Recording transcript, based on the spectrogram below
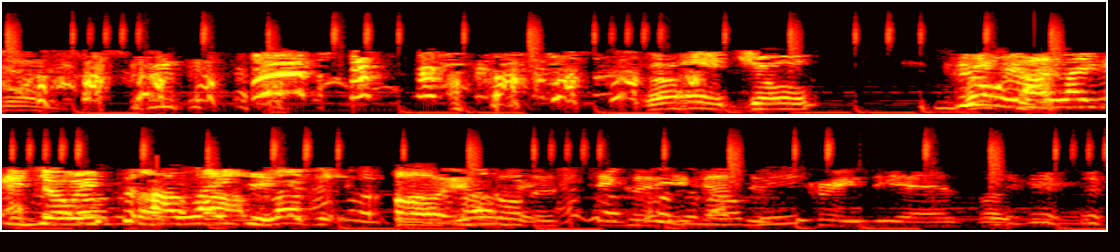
want it. Go ahead, Joe. Do it. I like it, Joey. I like it. Love it. Oh, it's Love on the That's stick hoodie. It got this B. crazy ass fucking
